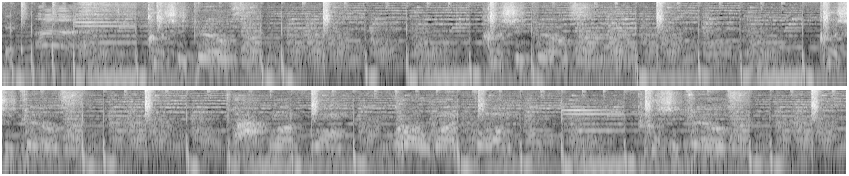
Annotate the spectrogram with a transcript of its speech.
pit. Uh. Cushy pills. Cushy pills. Cushy pills. Pop one form. Roll one form. Cushy pills.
